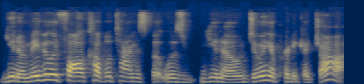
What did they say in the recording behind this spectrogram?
you know maybe would fall a couple times but was you know doing a pretty good job.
